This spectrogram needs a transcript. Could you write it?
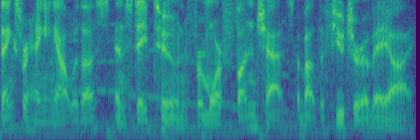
Thanks for hanging out with us and stay tuned for more fun chats about the future of AI.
